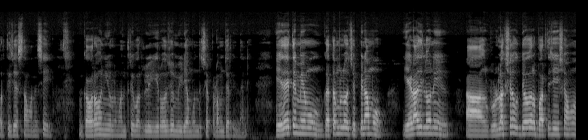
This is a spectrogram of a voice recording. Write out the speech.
భర్తీ చేస్తాం అనేసి గౌరవనీయులు మంత్రివర్యులు ఈరోజు మీడియా ముందు చెప్పడం జరిగిందండి. ఏదైతే మేము గతంలో చెప్పినామో ఏడాదిలోనే రెండు లక్షల ఉద్యోగాలు భర్తీ చేశాము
